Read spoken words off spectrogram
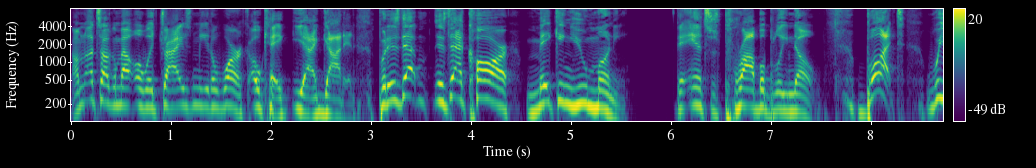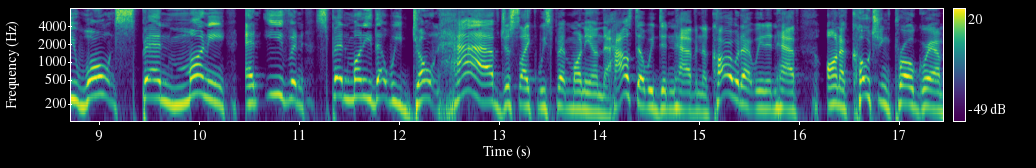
I'm not talking about, oh, it drives me to work. Okay, yeah, I got it. But is that is that car making you money? The answer is probably no. But we won't spend money and even spend money that we don't have, just like we spent money on the house that we didn't have in the car that we didn't have on a coaching program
